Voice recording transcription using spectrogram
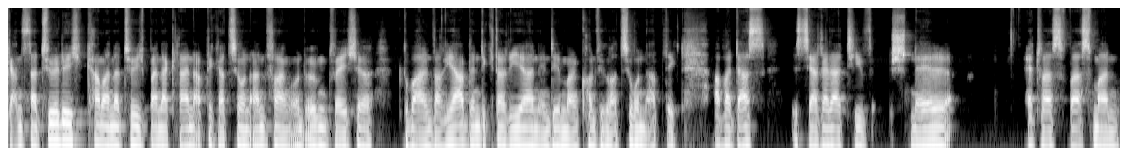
Ganz natürlich kann man natürlich bei einer kleinen Applikation anfangen und irgendwelche globalen Variablen deklarieren, indem man Konfigurationen ablegt. Aber das ist ja relativ schnell etwas, was man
